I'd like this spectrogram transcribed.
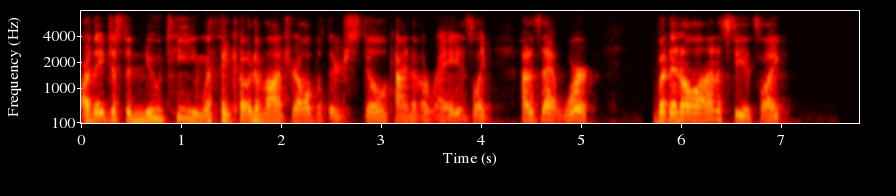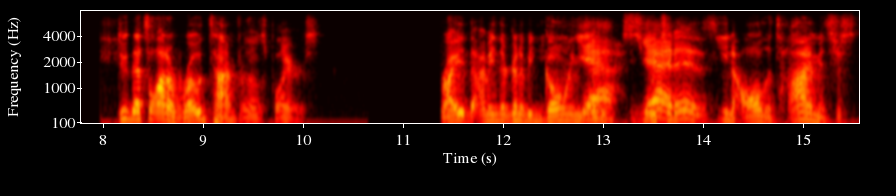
Are they just a new team when they go to Montreal, but they're still kind of the Rays? Like, how does that work? But in all honesty, it's like, dude, that's a lot of road time for those players. Right? I mean, they're going to be going. Yeah, yeah, it is. You know, all the time. It's just,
